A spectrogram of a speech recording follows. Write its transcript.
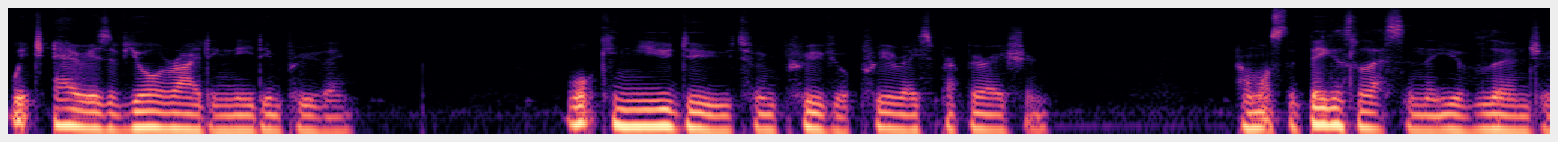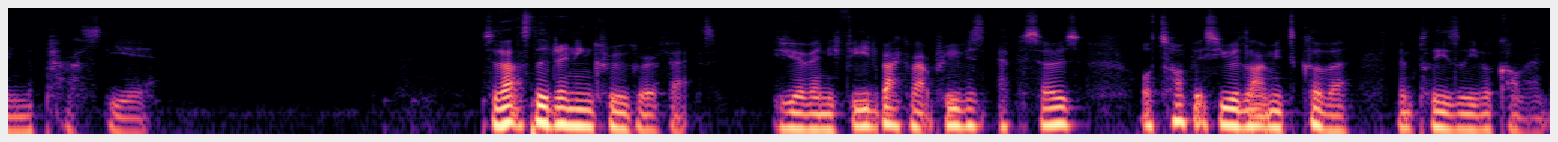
Which areas of your riding need improving? What can you do to improve your pre race preparation? And what's the biggest lesson that you have learned during the past year? So that's the Dunning Kruger effect. If you have any feedback about previous episodes or topics you would like me to cover, then please leave a comment.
